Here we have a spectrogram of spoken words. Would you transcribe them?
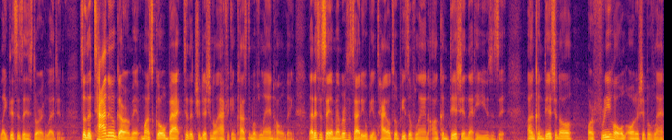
like this is a historic legend. So the TANU government must go back to the traditional African custom of land holding. That is to say, a member of society will be entitled to a piece of land on condition that he uses it. Unconditional or freehold ownership of land.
